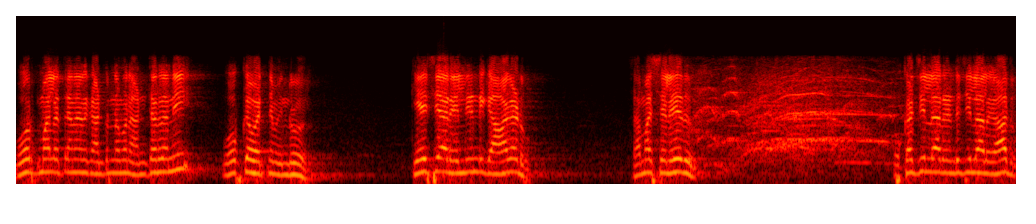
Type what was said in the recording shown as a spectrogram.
ఓర్పుమాలతనానికి అంటున్నామని అంటారని ఓపిక పట్టినాం ఇన్ని రోజులు. కేసీఆర్ ఎల్లుండికి ఆగడు. సమస్య లేదు. ఒక జిల్లా రెండు జిల్లాలు కాదు.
